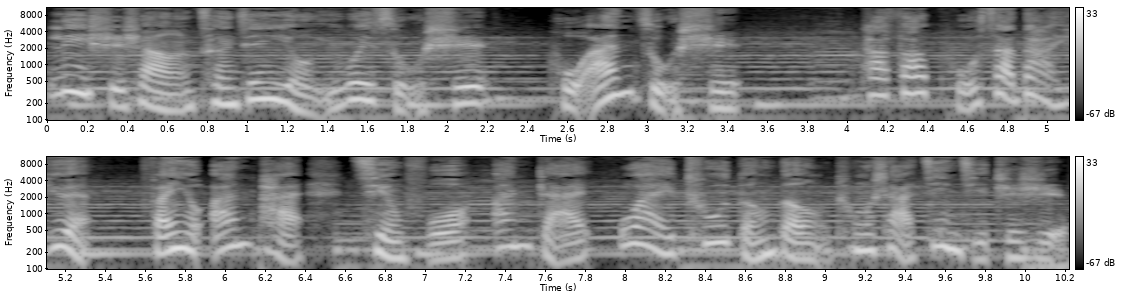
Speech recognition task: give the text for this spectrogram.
历史上曾经有一位祖师普安祖师，他发菩萨大愿，凡有安排请佛安宅、外出等等冲煞禁忌之日，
